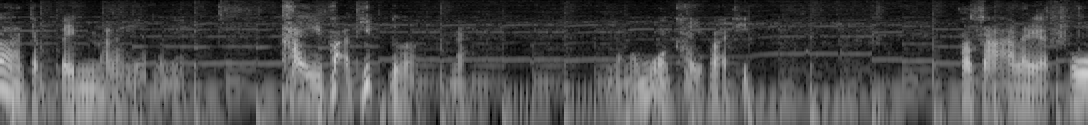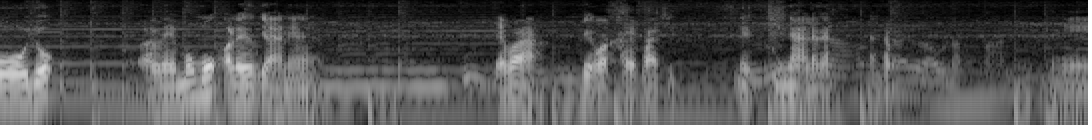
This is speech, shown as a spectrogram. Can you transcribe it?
น่าจะเป็นอะไรอะตัวเนี้ยไข่พระอาทิตย์หรือเปล่านะอย่างมะม่วงไข่พระอาทิตย์ ภาษาอะไรอะโทโยะอะไรมโมะอะไรทุกอย่างเนี่ยนะแต่ว่าเรียกว่าไข่พระอาทิตย์เรียกง่ายแล้วกันนะครับนี่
